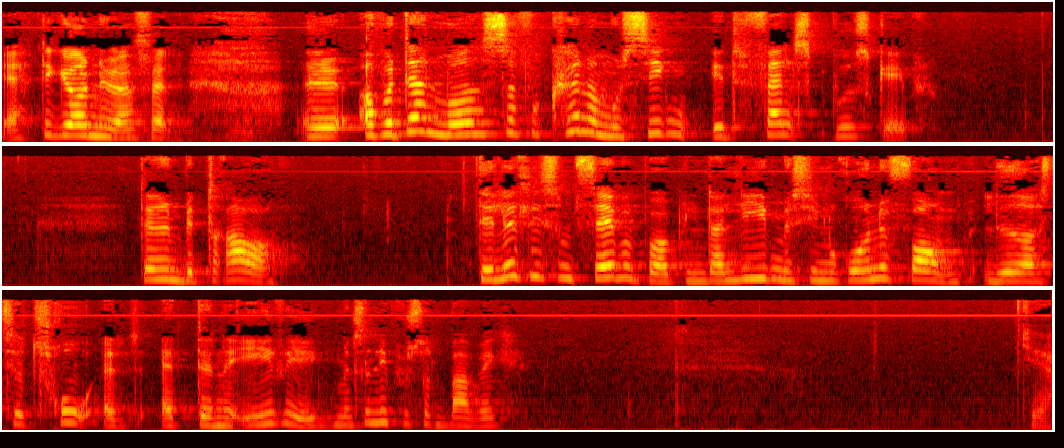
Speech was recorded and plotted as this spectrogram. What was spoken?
Ja, det gjorde den i hvert fald. Øh, og på den måde, så forkynder musikken et falsk budskab. Den er bedrager. Det er lidt ligesom sæbeboblen, der lige med sin runde form leder os til at tro, at, at den er evig, ikke? men så lige pludselig er den bare væk. Ja.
